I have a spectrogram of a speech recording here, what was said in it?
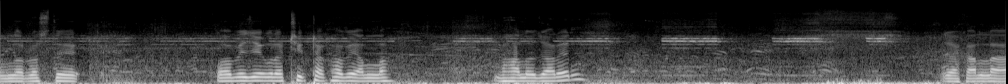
আল্লাহর রাস্তে কবে যে এগুলো ঠিকঠাক হবে আল্লাহ ভালো জানেন। যাক, আল্লাহ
